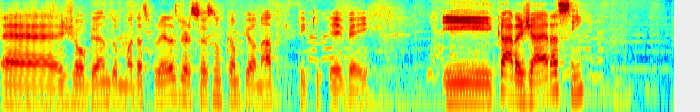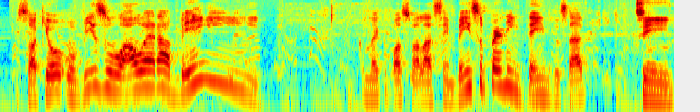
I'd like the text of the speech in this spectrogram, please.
é, jogando uma das primeiras versões no campeonato que, que teve aí. E, cara, já era assim. Só que o, o, visual era bem. Como é que eu posso falar assim? Bem Super Nintendo, sabe? Sim.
